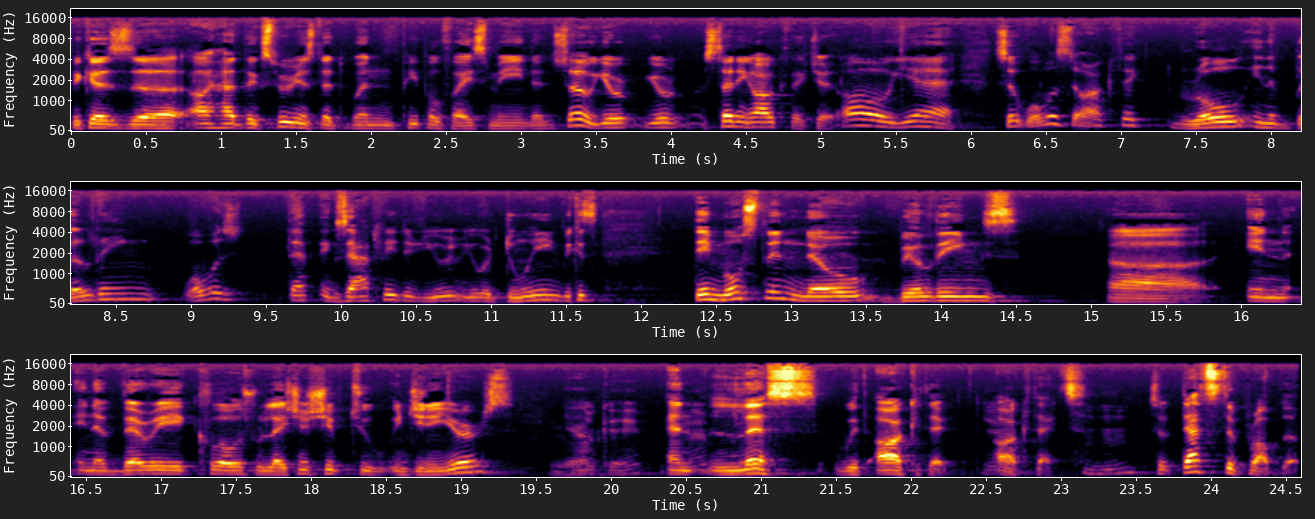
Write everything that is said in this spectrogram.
Because uh, I had the experience that when people face me, that so you're you're studying architecture. Oh yeah. So what was the architect role in a building? What was that exactly that you you were doing? Because they mostly know buildings uh, in in a very close relationship to engineers Yeah. Okay. and yeah. less with architect Yeah. architects. Mhm. So that's the problem.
